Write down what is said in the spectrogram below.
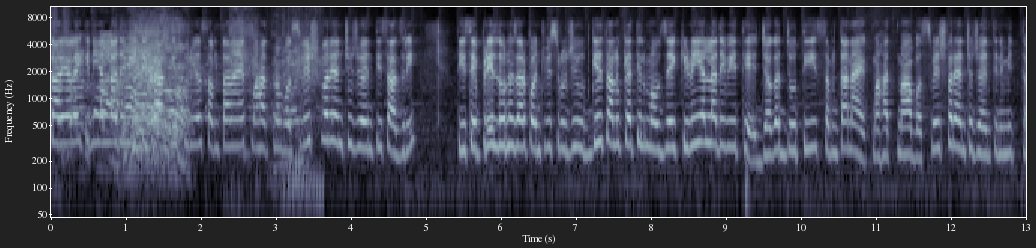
कार्यालय किनियल्ला देवी येथे क्रांतीसूर्य समतानायक महात्मा बसवेश्वर यांची जयंती साजरी. तीस एप्रिल दोन हजार पंचवीस रोजी उदगीर तालुक्यातील मौजे किणियल्ला देवी येथे जगतज्योती समतानायक महात्मा बसवेश्वर यांच्या जयंतीनिमित्त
